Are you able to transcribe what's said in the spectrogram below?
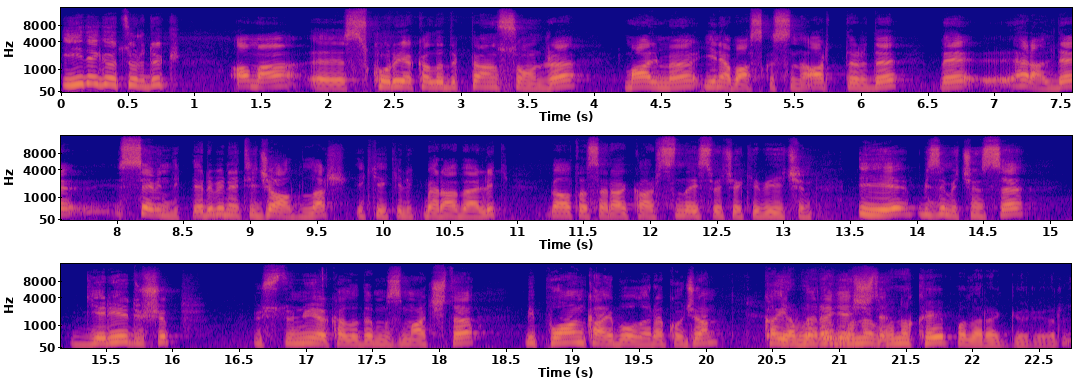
iyi de götürdük. Ama e, skoru yakaladıktan sonra Malmö yine baskısını arttırdı ve e, herhalde sevindikleri bir netice aldılar. 2-2'lik beraberlik Galatasaray karşısında İsveç ekibi için iyi. Bizim içinse geriye düşüp üstünlüğü yakaladığımız maçta bir puan kaybı olarak hocam kayıplara bunu, geçti. bunu, bunu kayıp olarak görüyoruz.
